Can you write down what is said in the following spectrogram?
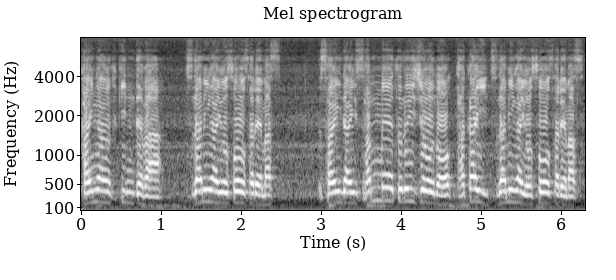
海岸付近では津波が予想されます。最大3メートル以上の高い津波が予想されます。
